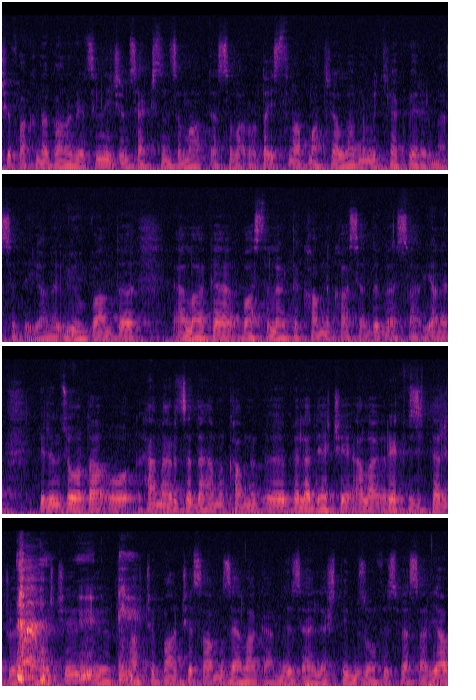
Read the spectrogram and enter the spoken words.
KİV haqqında qanunvericiliyin 28-ci maddəsi var. Orada istinad materiallarının mütləq verilməsidir. Yəni ünvandır, əlaqə vasitələrdir, kommunikasiyadır və s. Yəni birinci orada o həm ərizədə, həmin belə deyək ki, rekvizitləri göstərir ki, tutaq ki, bank hesabımız, əlaqəmiz, əyləşdiyimiz ofis və s. ya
